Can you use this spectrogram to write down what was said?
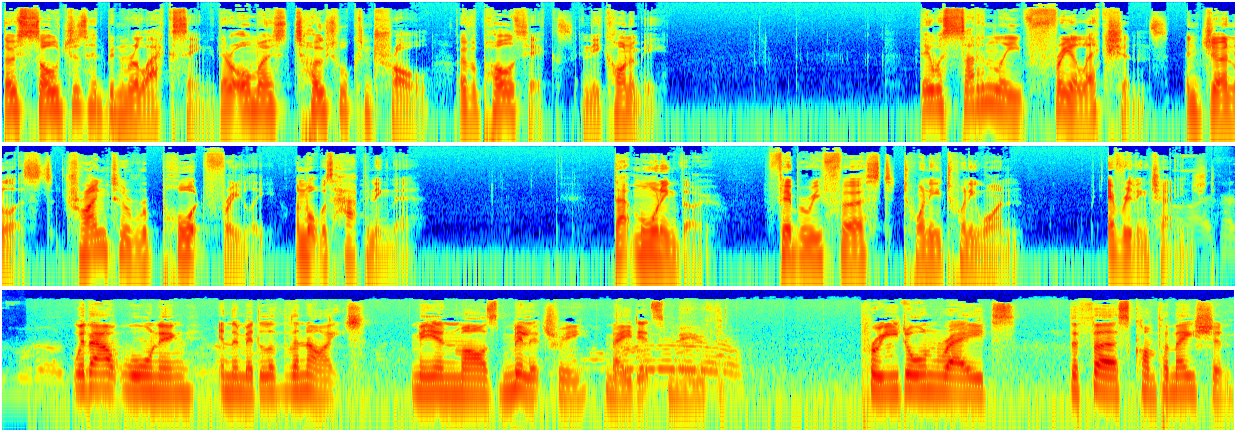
those soldiers had been relaxing their almost total control over politics and the economy. There were suddenly free elections and journalists trying to report freely on what was happening there. That morning, though, February 1st, 2021, everything changed. Without warning, in the middle of the night, Myanmar's military made its move. Pre dawn raids, the first confirmation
